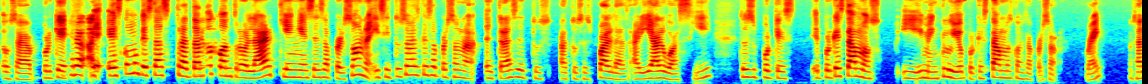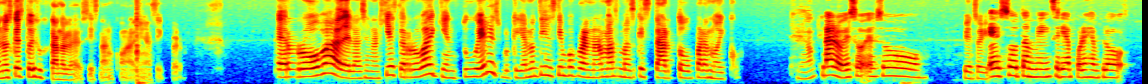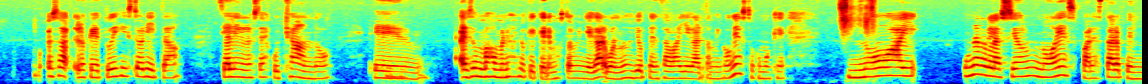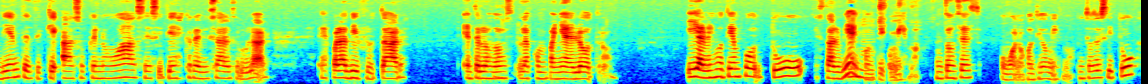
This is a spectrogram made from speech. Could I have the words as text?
O sea, porque e, es como que estás tratando de controlar quién es esa persona. Y si tú sabes que esa persona detrás de tus, a tus espaldas haría algo así, entonces, ¿por qué, eh, ¿por qué estamos, y me incluyo, porque estamos con esa persona? ¿Right? O sea, no es que estoy juzgándole si están con alguien así, pero te roba de las energías, te roba de quien tú eres, porque ya no tienes tiempo para nada más más que estar todo paranoico. Claro, eso, eso, Pienso yo. eso también sería, por ejemplo, o sea, lo que tú dijiste ahorita, si alguien lo está escuchando, eh, eso es más o menos lo que queremos también llegar, o al menos yo pensaba llegar también con esto, como que no hay, una relación no es para estar pendiente de qué haces o qué no haces, si tienes que revisar el celular, es para disfrutar entre los dos la compañía del otro. Y al mismo tiempo tú estar bien contigo misma. Entonces, o bueno, contigo mismo. Entonces, si tú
